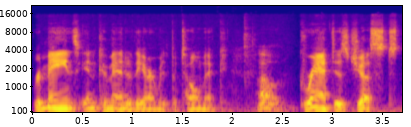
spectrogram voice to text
remains in command of the Army of the Potomac. Oh. Grant is just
